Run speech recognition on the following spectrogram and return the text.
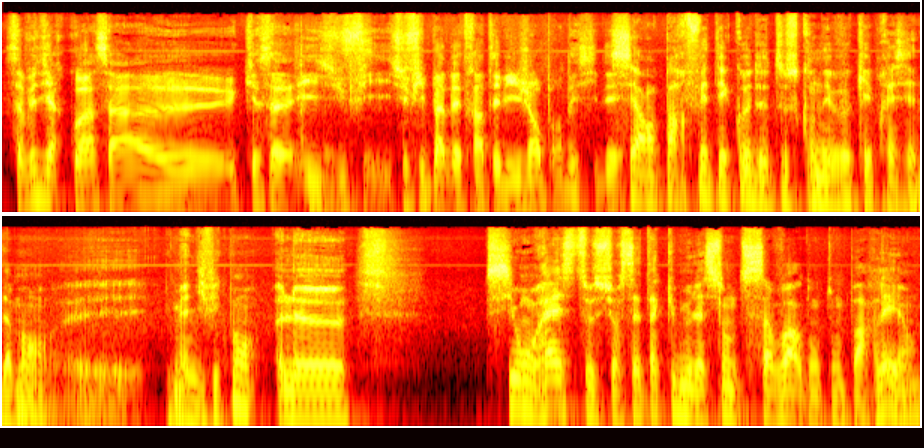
Ça veut dire quoi ça, euh, que ça Il suffit, il suffit pas d'être intelligent pour décider? C'est en parfait écho de tout ce qu'on évoquait précédemment, euh, magnifiquement. Le, si on reste sur cette accumulation de savoir dont on parlait, hein,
